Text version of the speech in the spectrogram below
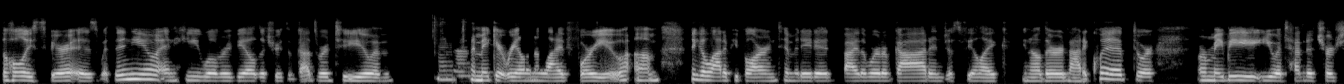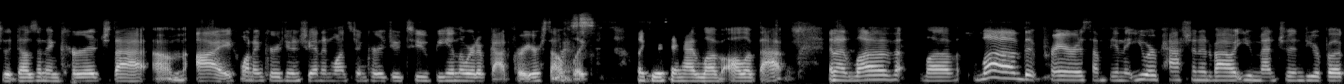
the Holy Spirit is within you and he will reveal the truth of God's word to you. And Amen. and make it real and alive for you. Um, I think a lot of people are intimidated by the word of God and just feel like, you know, they're not equipped or or maybe you attend a church that doesn't encourage that. Um, I want to encourage you and Shannon wants to encourage you to be in the word of God for yourself. Yes. Like like you're saying, I love all of that. And I love, love, love that prayer is something that you are passionate about. You mentioned your book,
